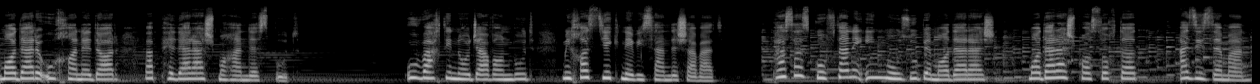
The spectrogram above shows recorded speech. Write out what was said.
مادر او خاندار و پدرش مهندس بود. او وقتی نوجوان بود می‌خواست یک نویسنده شود. پس از گفتن این موضوع به مادرش، مادرش پاسخ داد عزیز من،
